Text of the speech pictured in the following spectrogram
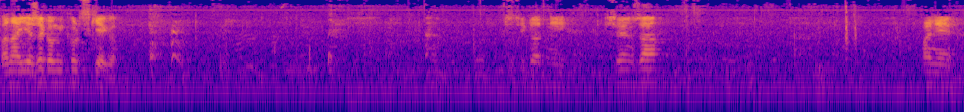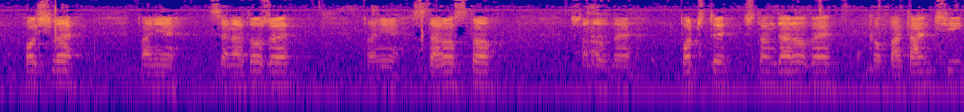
pana Jerzego Mikulskiego. czcigodni księża, panie pośle, panie senatorze, panie starosto, szanowne poczty sztandarowe, kombatanci,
